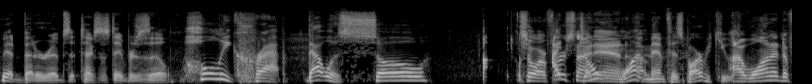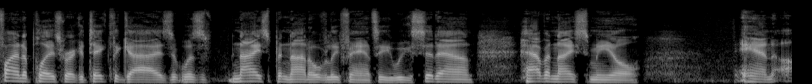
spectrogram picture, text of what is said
We had better ribs at Texas de Brazil. Holy crap. That was so. So our first I night don't in, want I- Memphis barbecue. I wanted to find a place where I could take the guys. It was nice, but not overly fancy. We could sit down, have a nice meal, and uh,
